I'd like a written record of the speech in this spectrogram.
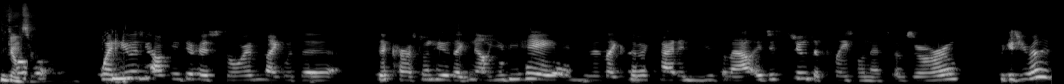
like that. He comes through. when he was talking to his sword, like with the the cursed one, he was like, "No, you behave," and he was like so excited to use them out. It just showed the playfulness of Zoro because you really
